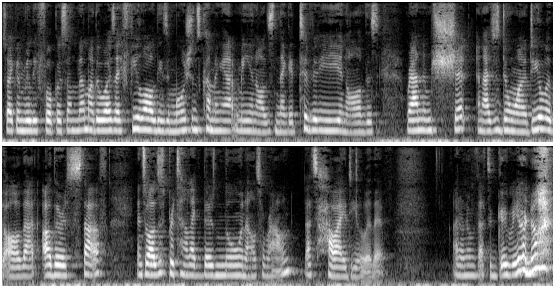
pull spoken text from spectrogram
so I can really focus on them. Otherwise, I feel all these emotions coming at me and all this negativity and all of this random shit, and I just don't want to deal with all that other stuff. And so I'll just pretend like there's no one else around. That's how I deal with it. I don't know if that's a good way or not.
